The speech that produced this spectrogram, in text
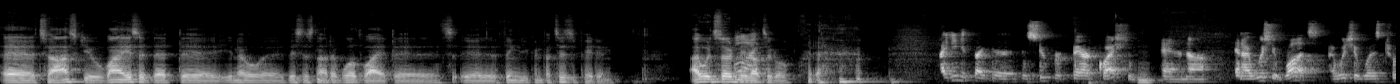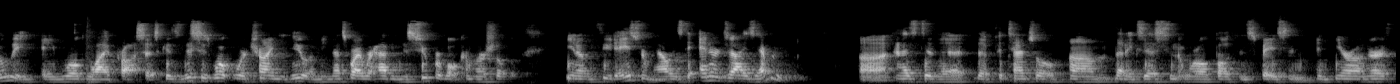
uh, to ask you why is it that uh, you know uh, this is not a worldwide uh, thing you can participate in. I would certainly well, love I, to go. I think it's like a, super fair question, mm. and uh, and I wish it was. I wish it was truly a worldwide process because this is what we're trying to do. I mean, that's why we're having the Super Bowl commercial, you know, a few days from now, is to energize everyone uh, as to the the potential um, that exists in the world, both in space and, and here on Earth.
